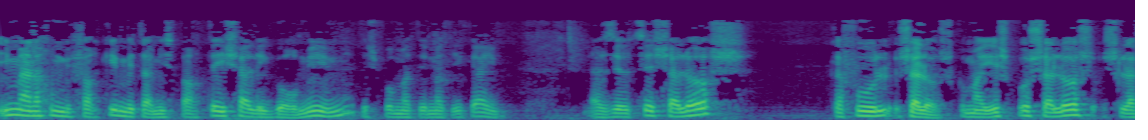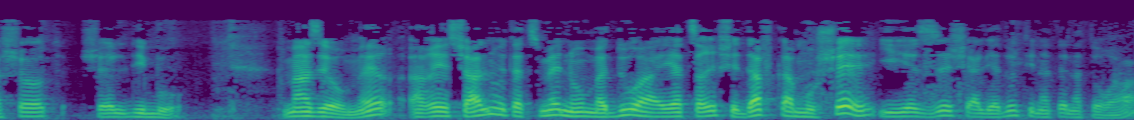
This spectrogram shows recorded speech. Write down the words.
אם אנחנו מפרקים את המספר תשע לגורמים, יש פה מתמטיקאים, אז זה יוצא שלוש כפול שלוש. כלומר, יש פה שלוש שלשות של דיבור. מה זה אומר? הרי שאלנו את עצמנו מדוע היה צריך שדווקא משה יהיה זה שעל ידו תינתן התורה,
